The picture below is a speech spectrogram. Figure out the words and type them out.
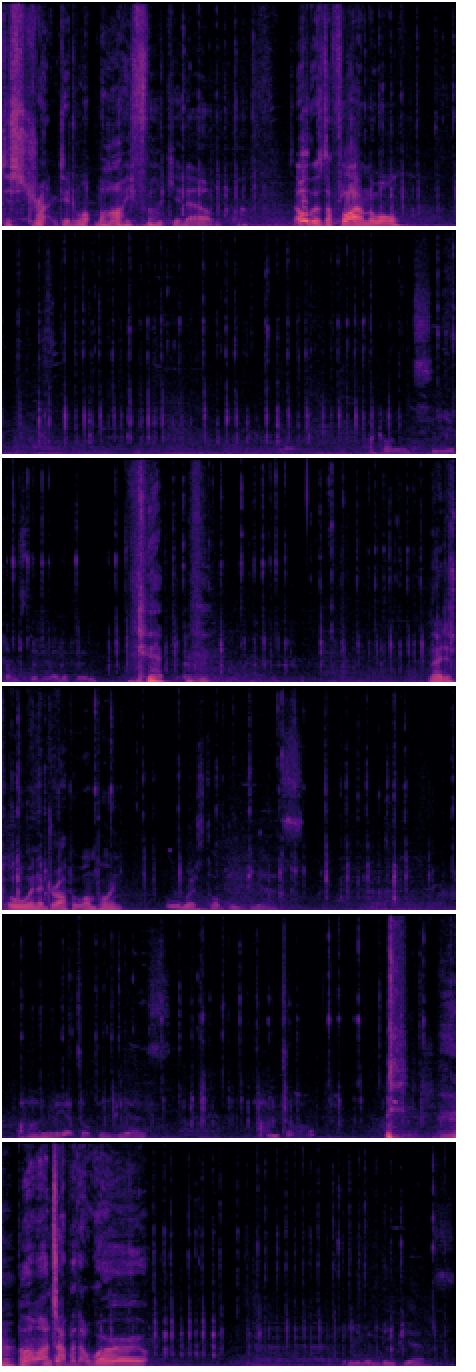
Distracted? What by? Fucking hell. Oh, there's a fly on the wall. I can't even see if I'm still doing anything. They're just all in a drop at one point. Almost top DPS. Oh, I'm gonna get top DPS. I'm top. Oh, on top of the world. Healing DPS.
